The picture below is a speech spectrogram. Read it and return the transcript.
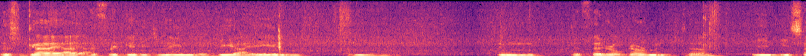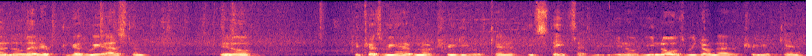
this guy. I, I forget his name, the DIA and, and, and the federal government. Um, he, he sent a letter because we asked him, you know, because we have no treaty with Canada. He states that, you know, he knows we don't have a treaty with Canada,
